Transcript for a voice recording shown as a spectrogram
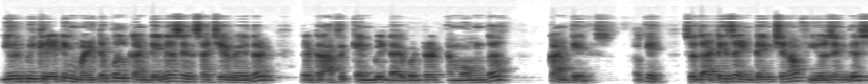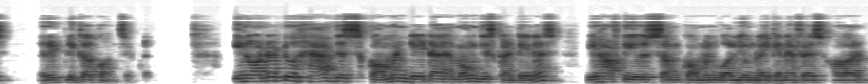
you will be creating multiple containers in such a way that the traffic can be diverted among the containers. Okay? So that is the intention of using this replica concept. In order to have this common data among these containers you have to use some common volume like nfs or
